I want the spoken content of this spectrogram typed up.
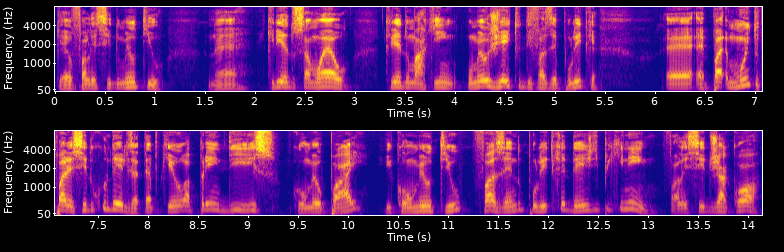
que é o falecido meu tio, né? Cria do Samuel, cria do Marquinho. O meu jeito de fazer política, é, é muito parecido com o deles, até porque eu aprendi isso com meu pai e com o meu tio fazendo política desde pequenininho. Falecido Jacó,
